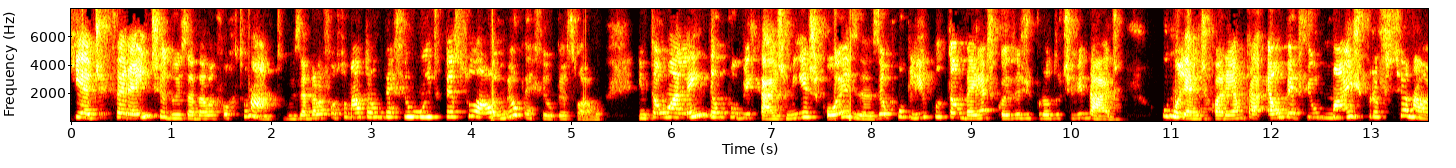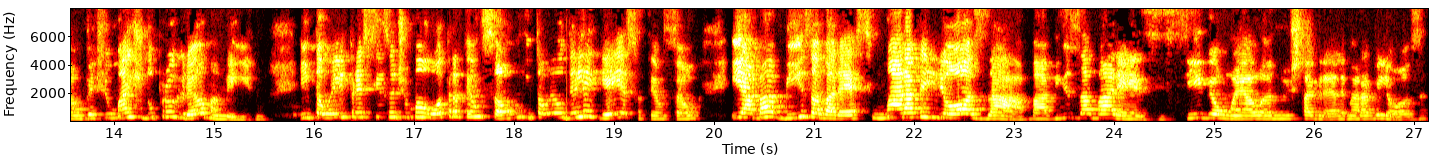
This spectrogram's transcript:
que é diferente do Isabela Fortunato. O Isabela Fortunato é um perfil muito pessoal, é o meu perfil pessoal. Então, além de eu publicar as minhas coisas, eu publico também as coisas de produtividade. O Mulher de 40 é um perfil mais profissional, é um perfil mais do programa mesmo. Então, ele precisa de uma outra atenção. Então, eu deleguei essa atenção. E a Babi Zavarese, maravilhosa! Babi Zavarese. Sigam ela no Instagram, ela é maravilhosa.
